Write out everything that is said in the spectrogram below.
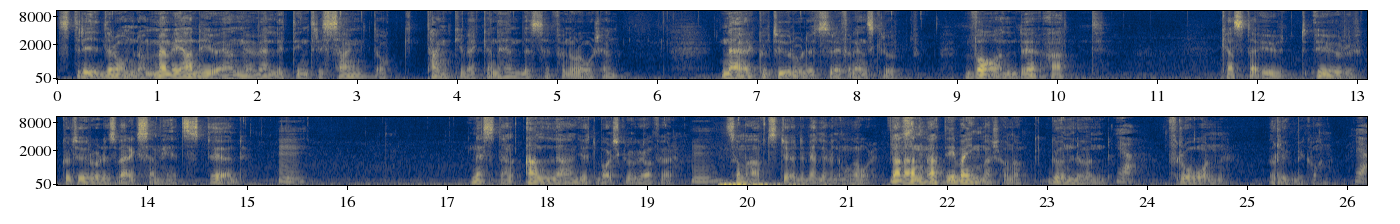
strider om dem. Men vi hade ju en väldigt intressant och tankeväckande händelse för några år sedan. När Kulturrådets referensgrupp valde att kasta ut ur Kulturrådets verksamhetsstöd Mm nästan alla Göteborgskoreografer Mm. som har haft stöd i väldigt, väldigt många år. Bland Just annat Eva Ingmarsson och Gun Lund Ja. från Rubicon. Ja.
